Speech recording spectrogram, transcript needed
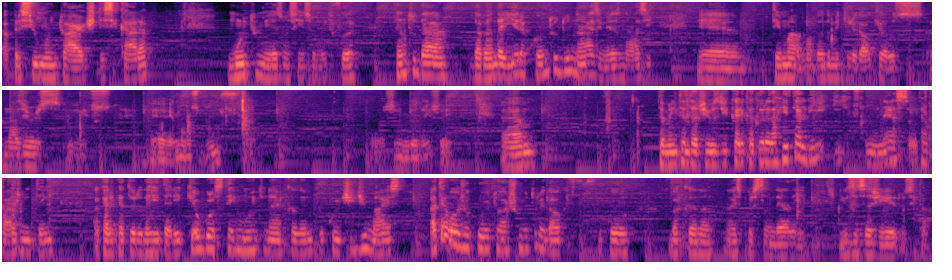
aprecio muito a arte desse cara. Muito mesmo, assim, sou muito fã. Tanto da, da banda Ira quanto do Nazi mesmo. Nazi é, tem uma, uma, banda muito legal que é os Nazi's os, é, Irmãos Blues. Se não me engano, é isso aí. É, também tentativas de caricatura da Rita Lee. E nessa outra página tem a caricatura da Rita Lee, que eu gostei muito na época, eu lembro que eu curti demais. Até hoje eu curto, eu acho muito legal que ficou bacana a expressão dela e, e os exageros e tal.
